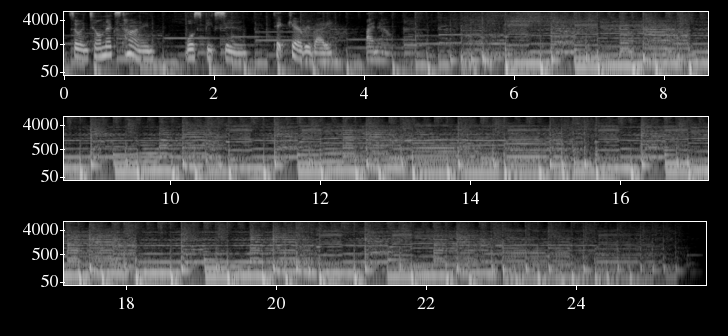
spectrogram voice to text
So until next time, we'll speak soon. Take care, everybody. Bye now.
